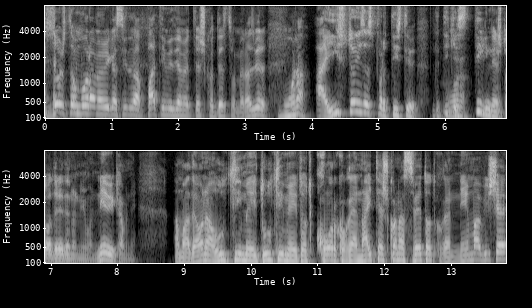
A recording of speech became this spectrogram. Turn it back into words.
Зошто мораме вика сите да патиме да имаме тешко детство, ме разбираш? Мора. А исто и за спортисти. Да ти ќе стигнеш до одредено ниво. Не викам не. Ама да она ултимейт, ултимейт од кор, кога е најтешко на светот, кога нема више,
